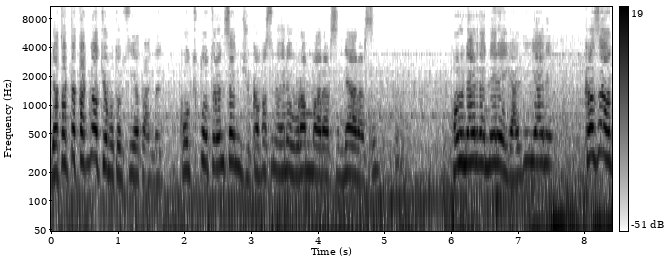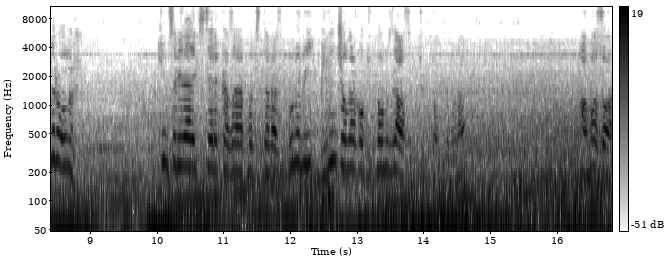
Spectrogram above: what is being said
yatakta takla atıyorum otobüsün yatağında. Koltukta oturanı sen düşün. Kafasını öne vuran mı ararsın, ne ararsın? Konu nereden nereye geldi? Yani kazadır olur. Kimse bilerek isteyerek kaza yapmak istemez. Bunu bir bilinç olarak oturtmamız lazım Türk toplumuna. Ama zor.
